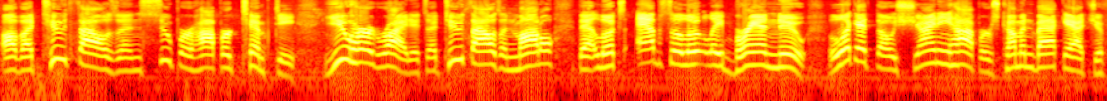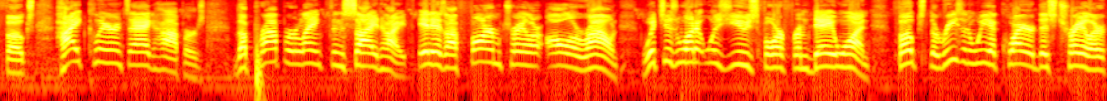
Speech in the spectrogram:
of a 2000 Super Hopper Timpte. You heard right, it's a 2000 model that looks absolutely brand new. Look at those shiny hoppers coming back at you, folks. High clearance ag hoppers, the proper length and side height. It is a farm trailer all around, which is what it was used for from day one. Folks, the reason we acquired this trailer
